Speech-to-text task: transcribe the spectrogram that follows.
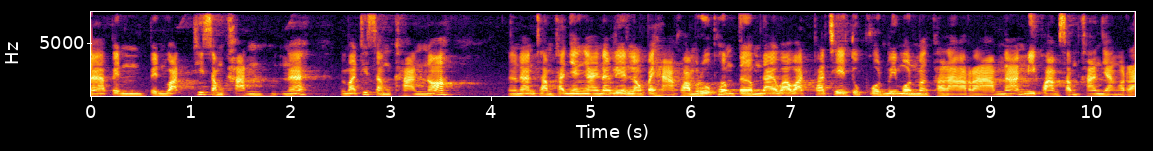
นะเป็นเป็นวัดที่สำคัญนะเป็นวัดที่สำคัญเนาะดังนั้นสำคัญยังไงนักเรียนลองไปหาความรู้เพิ่มเติมได้ว่าวัดพระเชตุพนวิมลมังคลารามนั้นมีความสำคัญอย่างไร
